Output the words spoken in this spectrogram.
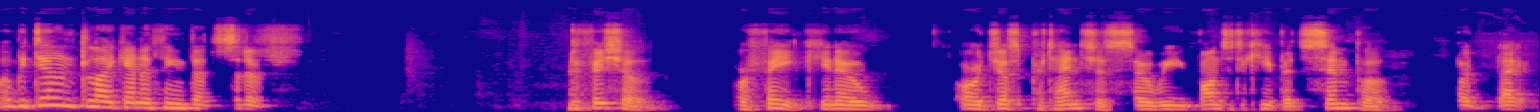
Well, we don't like anything that's sort of artificial or fake, you know, or just pretentious. So we wanted to keep it simple. But like,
